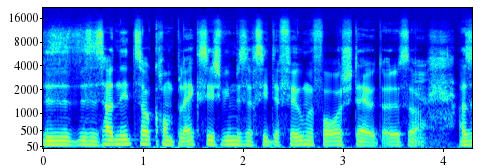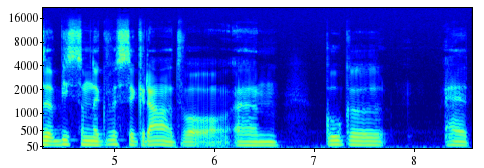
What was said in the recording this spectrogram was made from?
Dass, es- dass es halt nicht so komplex ist, wie man sich in den Filmen vorstellt oder so. Ja. Also bis zu einem gewissen Grad, wo ähm, Google hat,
